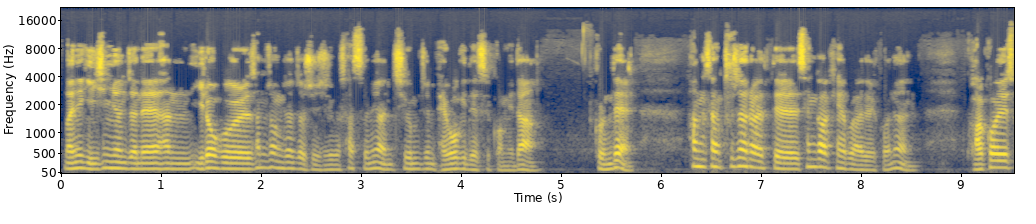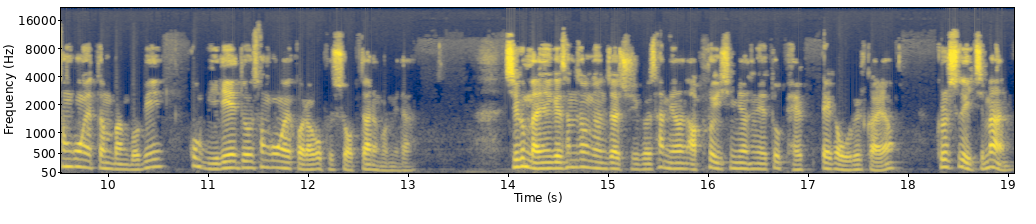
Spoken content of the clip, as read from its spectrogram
만약에 20년 전에 한 1억을 삼성전자 주식을 샀으면 지금쯤 100억이 됐을 겁니다. 그런데 항상 투자를 할 때 생각해 봐야 될 거는 과거에 성공했던 방법이 꼭 미래에도 성공할 거라고 볼 수 없다는 겁니다. 지금 만약에 삼성전자 주식을 사면 앞으로 20년 후에 또 100배가 오를까요? 그럴 수도 있지만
